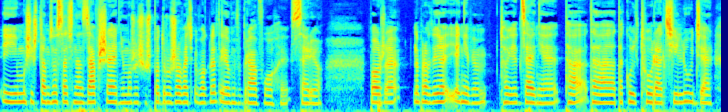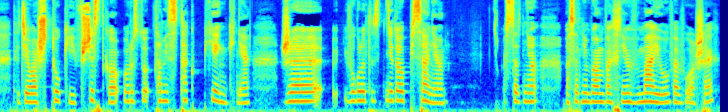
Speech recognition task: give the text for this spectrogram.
i musisz tam zostać na zawsze, nie możesz już podróżować w ogóle, to ja bym wybrała Włochy. Serio. Boże, naprawdę, ja, ja nie wiem, to jedzenie, ta, ta, ta kultura, ci ludzie, te dzieła sztuki, wszystko, po prostu tam jest tak pięknie, że w ogóle to jest nie do opisania. Ostatnio, ostatnio byłam właśnie w maju we Włoszech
